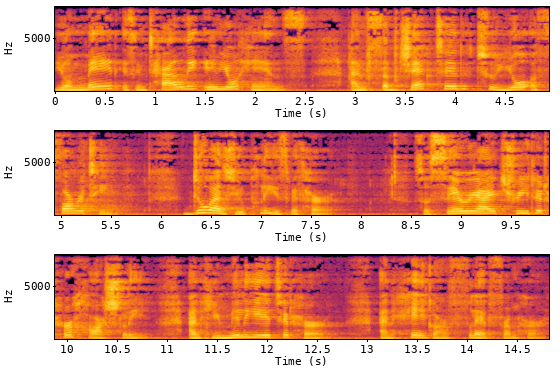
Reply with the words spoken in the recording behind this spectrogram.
your maid is entirely in your hands and subjected to your authority. Do as you please with her. So Sarai treated her harshly and humiliated her, and Hagar fled from her.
